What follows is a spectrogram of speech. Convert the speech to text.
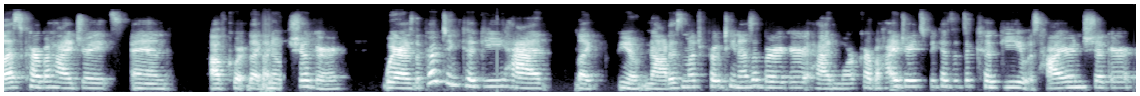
less carbohydrates, and of course, like no sugar. Whereas the protein cookie had like you know not as much protein as a burger. It had more carbohydrates because it's a cookie. It was higher in sugar.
